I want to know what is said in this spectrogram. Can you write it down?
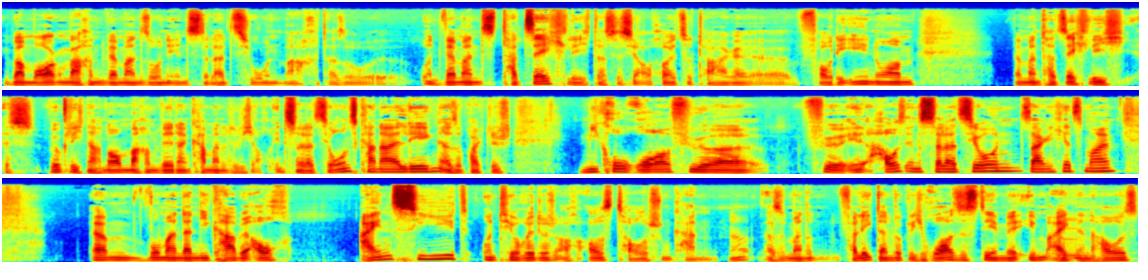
über morgen machen, wenn man so eine Installation macht. Also und wenn man es tatsächlich, das ist ja auch heutzutage äh, VDE-Norm, wenn man tatsächlich es wirklich nach Norm machen will, dann kann man natürlich auch Installationskanal legen, also praktisch Mikrorohr für, für Hausinstallation, sage ich jetzt mal. ähm, wo man dann die Kabel auch einzieht und theoretisch auch austauschen kann. Ne? Also man verlegt dann wirklich Rohrsysteme im eigenen mhm. Haus,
